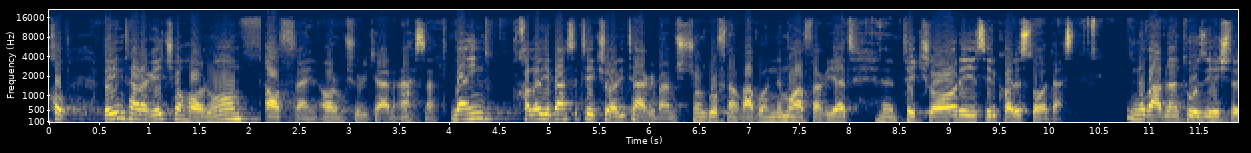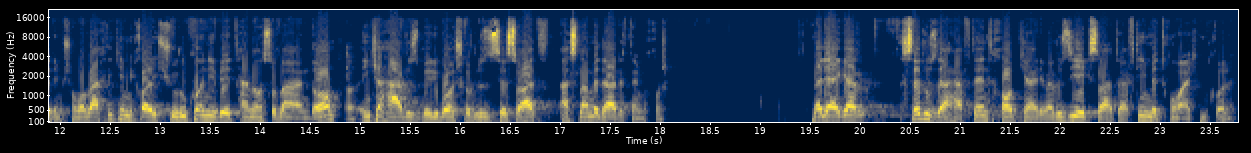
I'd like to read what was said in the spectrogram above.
خب بریم طبقه چهارم. آفرین آروم شروع کردن. احسن. و این حالا یه بحث تکراری تقریبا میشه چون گفتم قوانین موفقیت تکرار یه سری کار ساده است. اینو قبلا توضیحش دادیم شما. وقتی که می‌خوای شروع کنی به تناسب اندام اینکه هر روز بری باشگاه روز سه ساعت اصلا به دردت نمی‌خوره. ولی اگر سه روز در هفته انتخاب کردی و روزی یک ساعت رفتی این بهت کمک می‌کنه.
